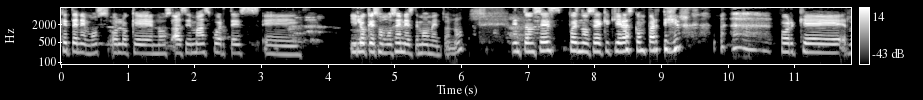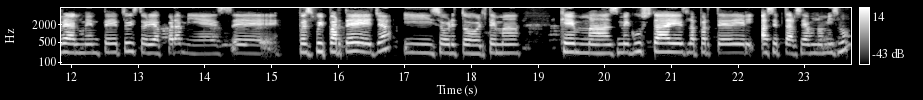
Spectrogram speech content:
que tenemos o lo que nos hace más fuertes eh, y lo que somos en este momento, ¿no? Entonces, pues no sé qué quieras compartir, porque realmente tu historia para mí es, eh, pues fui parte de ella y sobre todo el tema que más me gusta es la parte del aceptarse a uno mismo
